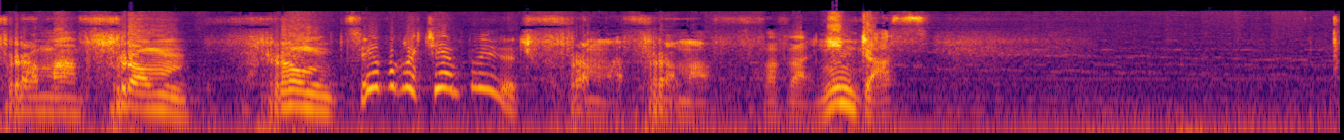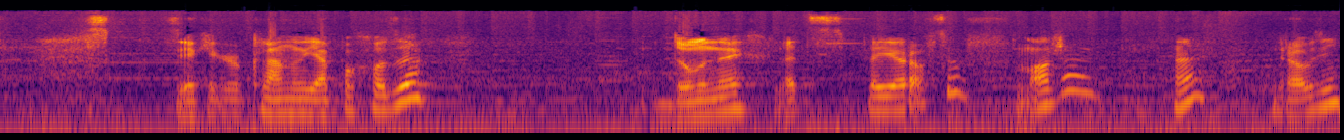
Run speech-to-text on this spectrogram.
From... From... From... Co ja w ogóle chciałem powiedzieć? From... From... from ninjas! Z jakiego klanu ja pochodzę? Dumnych let's playerowców? Może? He? Drowsy?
